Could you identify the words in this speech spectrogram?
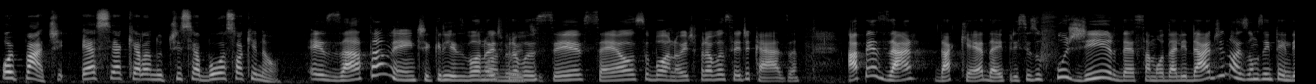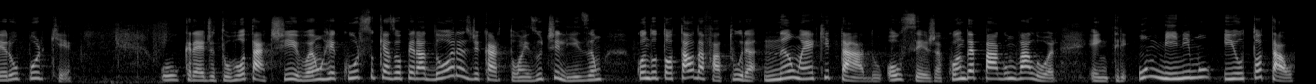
Oi, Pati, essa é aquela notícia boa, só que não. Exatamente, Cris. Boa noite, noite. para você, Celso. Boa noite para você de casa. Apesar da queda, é preciso fugir dessa modalidade e nós vamos entender o porquê. O crédito rotativo é um recurso que as operadoras de cartões utilizam quando o total da fatura não é quitado, ou seja, quando é pago um valor entre o mínimo e o total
